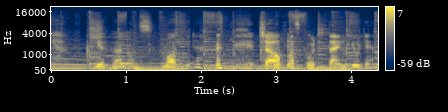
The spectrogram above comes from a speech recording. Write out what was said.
ja, wir hören uns morgen wieder. Ciao, mach's gut, dein Julian.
